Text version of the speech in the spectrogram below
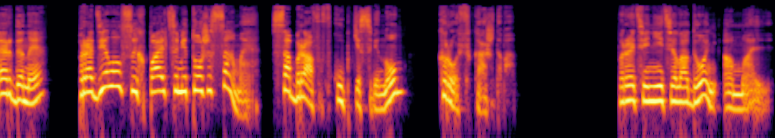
Эрдене проделал с их пальцами то же самое, собрав в кубке с вином кровь каждого. «Протяните ладонь, Амаль», —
